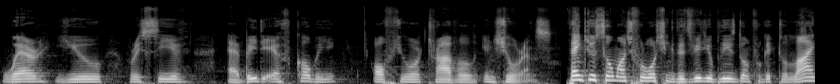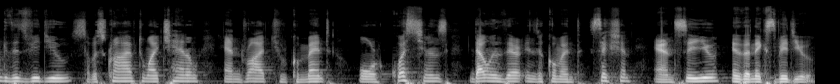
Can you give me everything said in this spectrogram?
where you receive a pdf copy of your travel insurance. Thank you so much for watching this video. Please don't forget to like this video, subscribe to my channel and write your comment or questions down there in the comment section and see you in the next video.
